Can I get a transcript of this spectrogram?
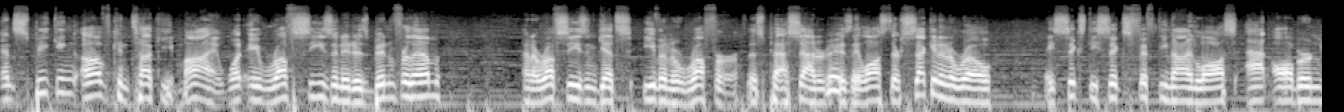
And speaking of Kentucky, my, what a rough season it has been for them and a rough season gets even rougher this past Saturday as they lost their second in a row, a 66 59 loss at Auburn.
